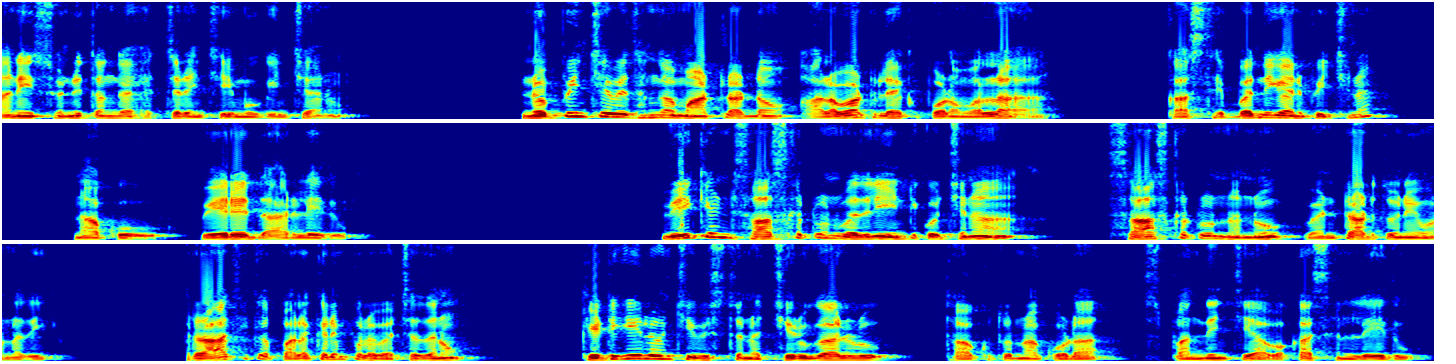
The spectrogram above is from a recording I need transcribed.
అని సున్నితంగా హెచ్చరించి ముగించాను. నొప్పించే విధంగా మాట్లాడడం అలవాటు లేకపోవడం వల్ల కాస్త ఇబ్బందిగా అనిపించినా నాకు వేరే దారి లేదు. వీకెండ్ సాస్కటూన్ వదిలి ఇంటికొచ్చినా సాస్కటూన్ నన్ను వెంటాడుతూనే ఉన్నది. రాధిక పలకరింపుల వెచ్చదనం కిటికీలోంచి విస్తున్న చిరుగాలులు తాకుతున్నా కూడా స్పందించే అవకాశం లేదు.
